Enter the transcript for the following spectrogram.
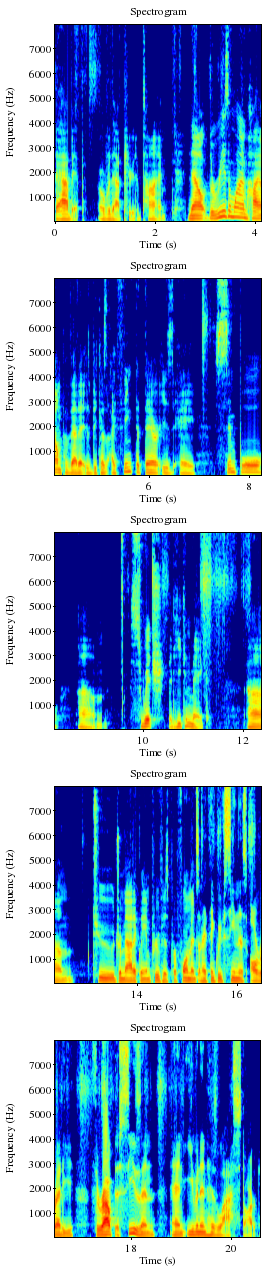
BABIP over that period of time. Now, the reason why I'm high on Pivetta is because I think that there is a simple um, switch that he can make um, to dramatically improve his performance. And I think we've seen this already throughout the season and even in his last start.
